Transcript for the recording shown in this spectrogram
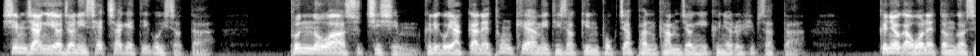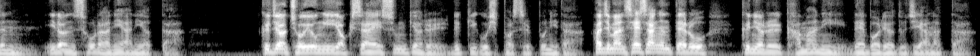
심장이 여전히 세차게 뛰고 있었다. 분노와 수치심 그리고 약간의 통쾌함이 뒤섞인 복잡한 감정이 그녀를 휩쌌다. 그녀가 원했던 것은 이런 소란이 아니었다. 그저 조용히 역사의 숨결을 느끼고 싶었을 뿐이다. 하지만 세상은 때로 그녀를 가만히 내버려 두지 않았다.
